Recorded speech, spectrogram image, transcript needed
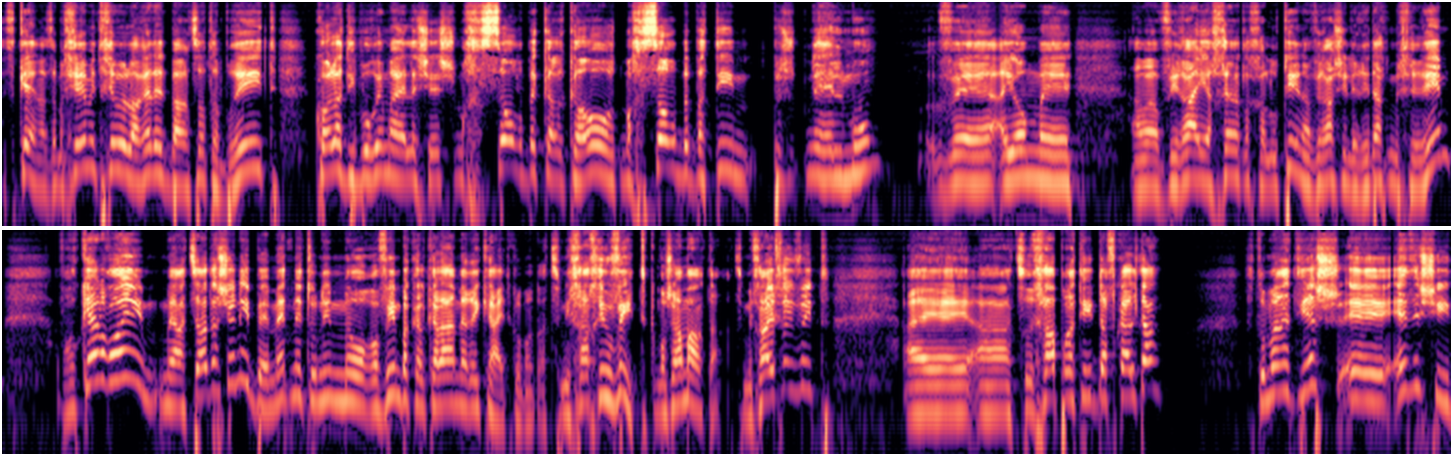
אז כן, אז המחירים התחילו לרדת בארצות הברית, כל הדיבורים האלה שיש מחסור בקרקעות, מחסור בבתים, פשוט נעלמו. והיום uh, האווירה היא אחרת לחלוטין, אווירה של ירידת מחירים. אבל אנחנו כן רואים מהצד השני באמת נתונים מעורבים בכלכלה האמריקאית. כלומר, הצמיחה חיובית, כמו שאמרת, הצמיחה היא חיובית. Uh, הצריכה הפרטית דווקא עלתה. זאת אומרת, יש אה, איזושהי,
